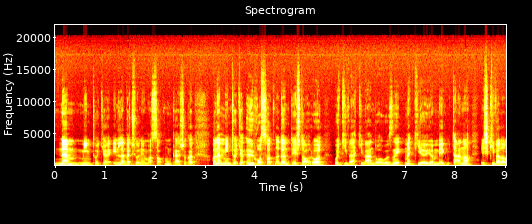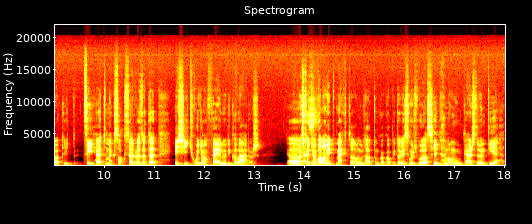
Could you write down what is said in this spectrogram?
nem mint hogyha én lebecsülném a szakmunkásokat, hanem mint hogyha ő hozhatna döntést arról, hogy kivel kíván dolgozni, meg ki jöjjön még utána, és kivel alakít céhet, meg szakszervezetet, és így hogyan fejlődik a város. Na most, hogyha valamit megtanulhattunk a kapitalizmusból, az, hogy nem a munkás dönti el.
